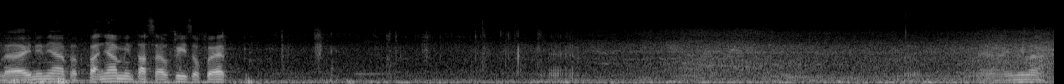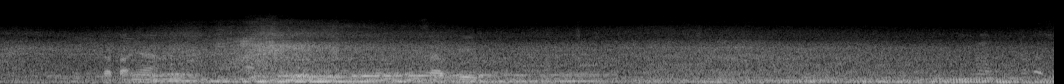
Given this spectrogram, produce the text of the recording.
Nah ininya bapaknya minta selfie sobat Nah inilah bapaknya selfie Nah, Foto ini mas,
